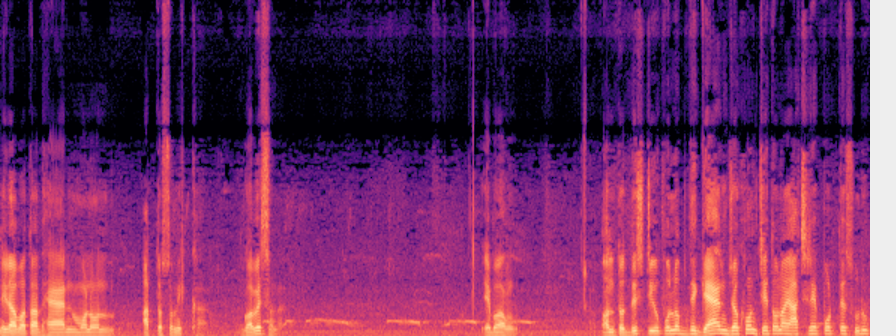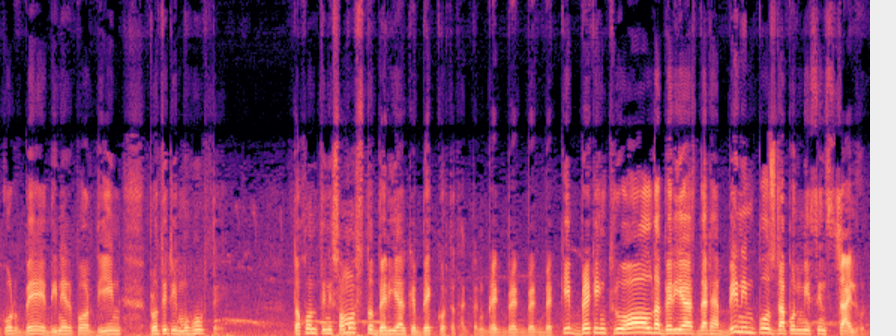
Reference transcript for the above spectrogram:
নিরবতা, ধ্যান, মনন, আত্মসমীক্ষা, গবেষণা এবং অন্তর্দৃষ্টি উপলব্ধি জ্ঞান যখন চেতনায় আছড়ে পড়তে শুরু করবে দিনের পর দিন প্রতিটি মুহূর্তে, তখন তিনি সমস্ত ব্যারিয়ারকে ব্রেক করতে থাকবেন। Break break break break keep breaking through all the barriers that have been imposed upon me since childhood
